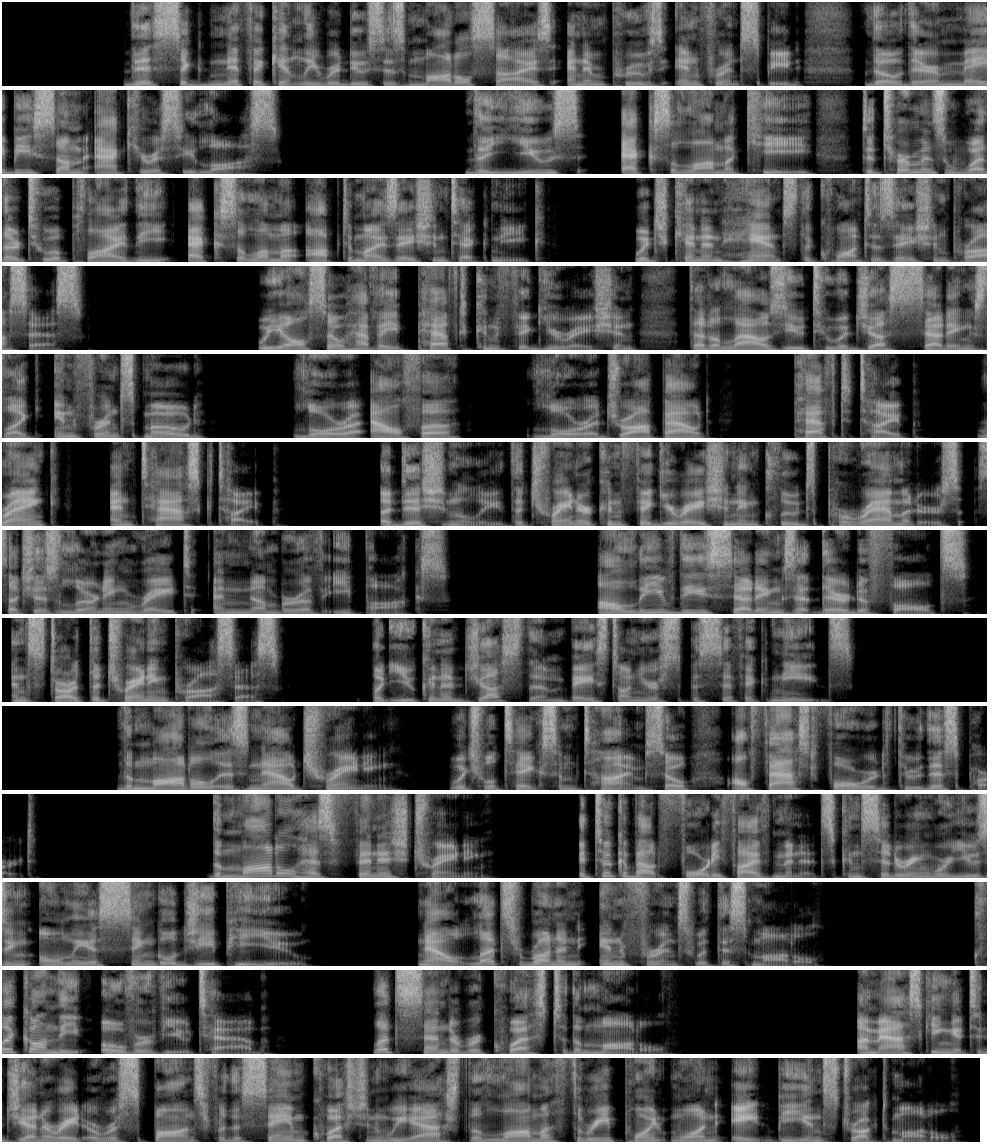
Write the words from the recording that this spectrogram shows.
This significantly reduces model size and improves inference speed, though there may be some accuracy loss. The use ExLlama key determines whether to apply the ExLlama optimization technique, which can enhance the quantization process. We also have a PEFT configuration that allows you to adjust settings like inference mode, LoRa alpha, LoRa dropout, PEFT type, rank, and task type. Additionally, the trainer configuration includes parameters such as learning rate and number of epochs. I'll leave these settings at their defaults and start the training process, but you can adjust them based on your specific needs. The model is now training, which will take some time, so I'll fast forward through this part. The model has finished training. It took about 45 minutes considering we're using only a single GPU. Now let's run an inference with this model. Click on the Overview tab. Let's send a request to the model. I'm asking it to generate a response for the same question we asked the Llama 3.1 8B instruct model.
